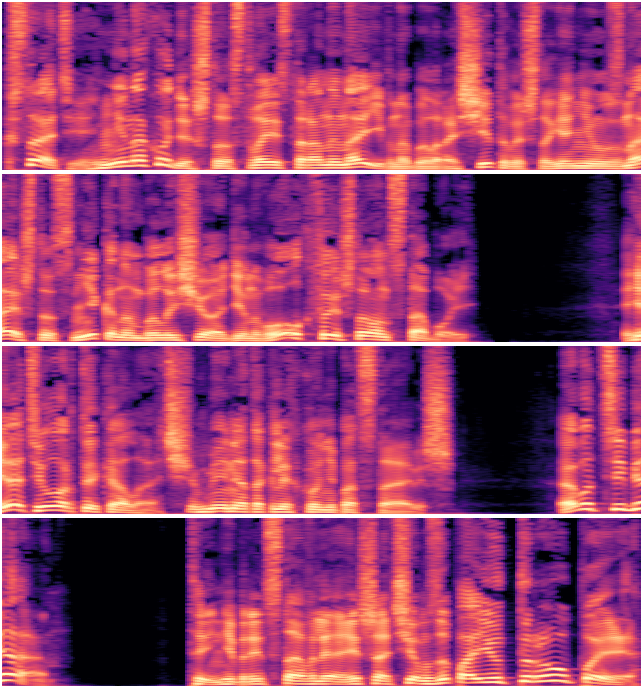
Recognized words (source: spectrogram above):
Кстати, не находишь, что с твоей стороны наивно было рассчитывать, что я не узнаю, что с Никоном был еще один Волхв и что он с тобой? Я тертый калач, меня так легко не подставишь. А вот тебя «Ты не представляешь, о чем запоют трупы!»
